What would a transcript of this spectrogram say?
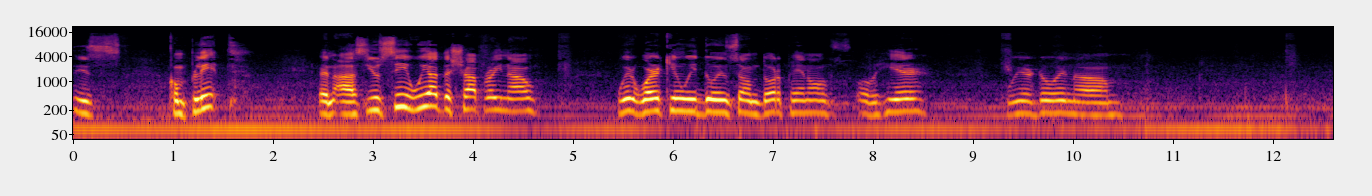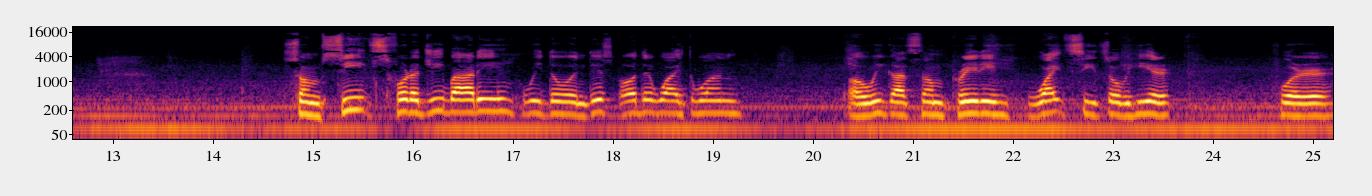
is complete. And as you see we at the shop right now. We're working we're doing some door panels over here. We're doing um, some seats for the G-body. We doing this other white one oh we got some pretty white seats over here for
